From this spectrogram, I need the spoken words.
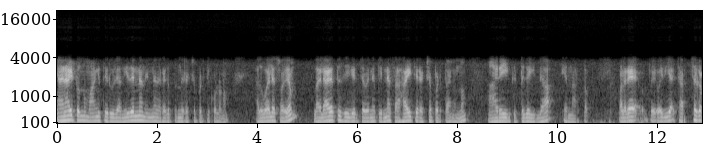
ഞാനായിട്ടൊന്നും വാങ്ങിത്തരൂല. നീ തന്നെ നിന്നെ നരകത്തു നിന്ന് രക്ഷപ്പെടുത്തിക്കൊള്ളണം. അതുപോലെ സ്വയം ലലാലത്ത് സ്വീകരിച്ചവനെ പിന്നെ സഹായിച്ച് രക്ഷപ്പെടുത്താനൊന്നും ആരെയും കിട്ടുകയില്ല എന്നർത്ഥം. വളരെ വലിയ ചർച്ചകൾ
